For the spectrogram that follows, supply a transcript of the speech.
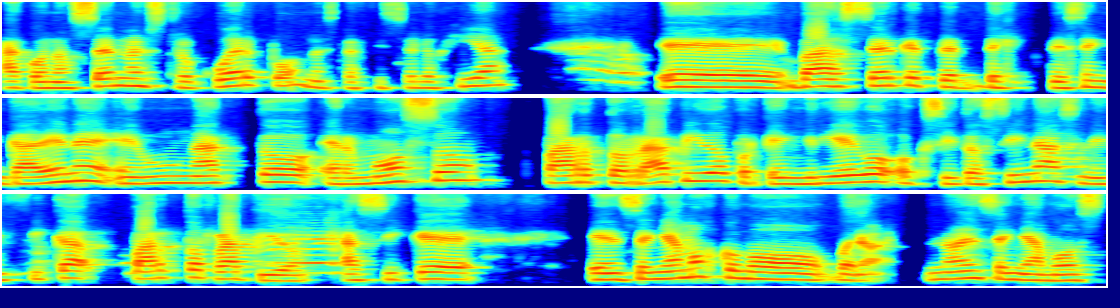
a conocer nuestro cuerpo, nuestra fisiología, eh, va a hacer que te desencadene en un acto hermoso, parto rápido, porque en griego oxitocina significa parto rápido. Así que enseñamos como, bueno, no enseñamos,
